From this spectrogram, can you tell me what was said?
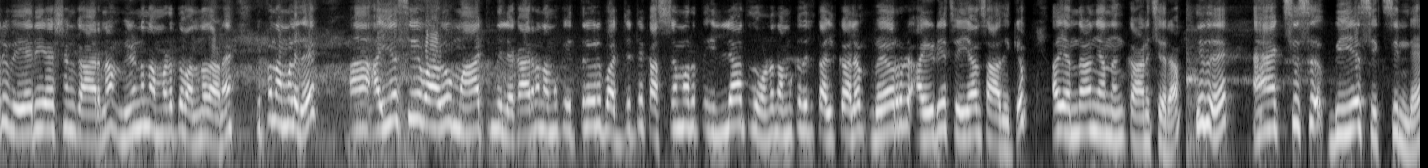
ഒരു വേരിയേഷൻ കാരണം വീണ്ടും നമ്മുടെ അടുത്ത് വന്നതാണ്. ഇപ്പം നമ്മളിത് ഐ എസ് സി വാൾവ് മാറ്റുന്നില്ല. കാരണം നമുക്ക് ഇത്രയൊരു ബഡ്ജറ്റ് കസ്റ്റമർ ഇല്ലാത്തതുകൊണ്ട് നമുക്കിതിൽ തൽക്കാലം വേറൊരു ഐഡിയ ചെയ്യാൻ സാധിക്കും. അത് എന്താണെന്ന് ഞാൻ നിങ്ങൾക്ക് കാണിച്ചു തരാം. ഇത് ആക്സിസ് ബി എസ് സിക്സിന്റെ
